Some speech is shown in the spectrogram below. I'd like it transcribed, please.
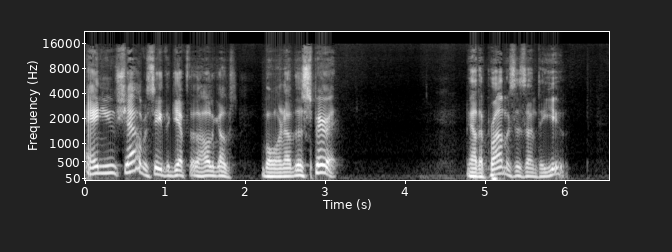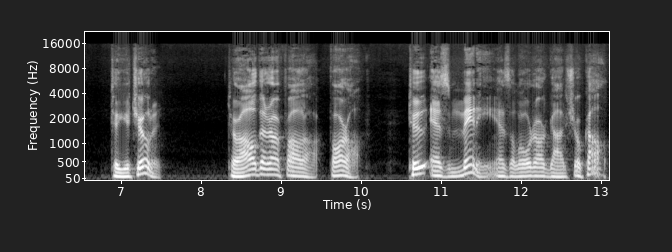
And you shall receive the gift of the Holy Ghost, born of the Spirit. Now, the promise is unto you, to your children, to all that are far off, far off, to as many as the Lord our God shall call.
